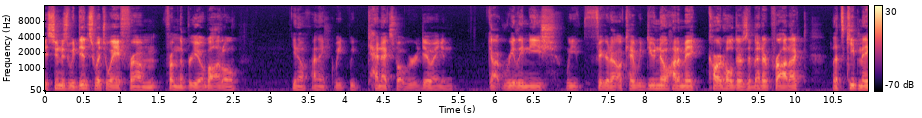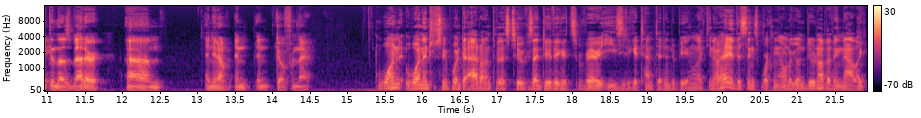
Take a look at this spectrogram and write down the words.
as soon as we did switch away from from the Brio bottle, you know, I think we we 10x what we were doing and got really niche. We figured out, okay, we do know how to make card holders a better product. Let's keep making those better, um, and you know, and and go from there. One one interesting point to add on to this too, because I do think it's very easy to get tempted into being like, you know, hey, this thing's working. I want to go and do another thing now. Like,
